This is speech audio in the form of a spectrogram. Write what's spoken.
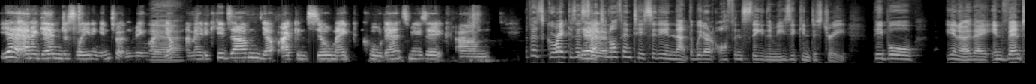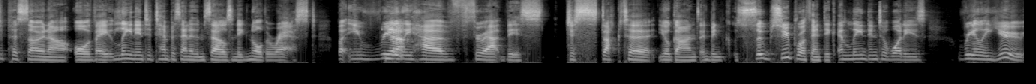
yeah, and again, just leaning into it and being like, yeah. "Yep, I made a kids album. Yep, I can still make cool dance music." Um, but that's great because there's yeah. such an authenticity in that that we don't often see in the music industry. People, you know, they invent a persona or they lean into ten percent of themselves and ignore the rest. But you really yeah. have throughout this just stuck to your guns and been super, super authentic and leaned into what is really you.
